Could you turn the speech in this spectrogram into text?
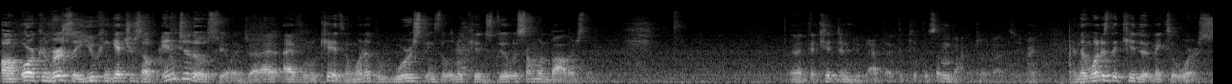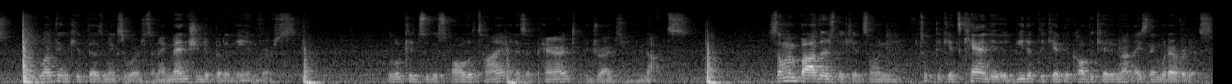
Um, or conversely, you can get yourself into those feelings, right? I, I have little kids, and one of the worst things that little kids do is someone bothers them. And if the kid didn't do that, that the kid bothers, someone bothers you, right? And then what is the kid that makes it worse? There's one thing the kid does makes it worse, and I mentioned it, but in the inverse. Little kids do this all the time, and as a parent, it drives you nuts. Someone bothers the kid. Someone took the kid's candy. They beat up the kid. They called the kid a not nice name, whatever it is.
